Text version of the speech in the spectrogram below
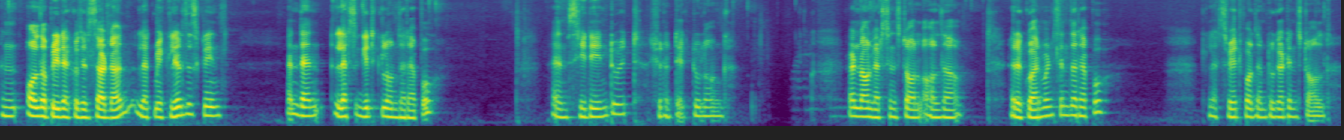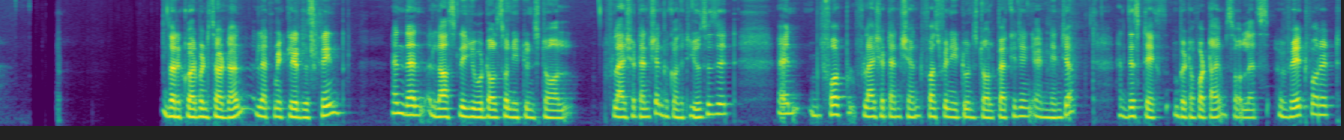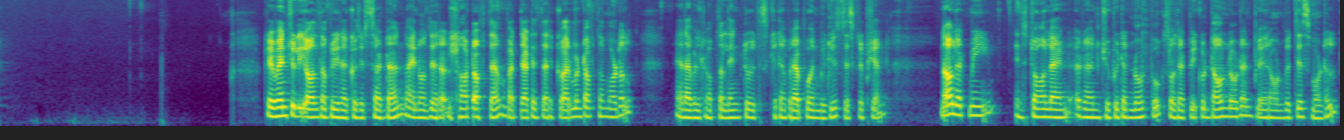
And all the prerequisites are done. Let me clear the screen and then let's git clone the repo and cd into it. Shouldn't take too long. And now let's install all the requirements in the repo. Let's wait for them to get installed. The requirements are done. Let me clear the screen. And then lastly, you would also need to install flash attention because it uses it. And for flash attention, first we need to install packaging and Ninja. And this takes a bit of a time. So let's wait for it. Eventually all the prerequisites are done. I know there are a lot of them, but that is the requirement of the model. And I will drop the link to its GitHub repo in video's description. Now let me install and run Jupyter Notebook so that we could download and play around with this model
